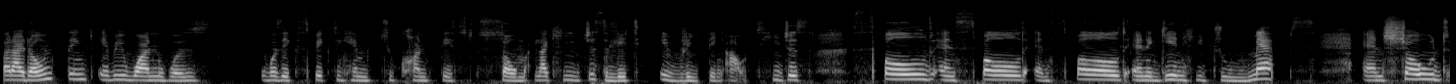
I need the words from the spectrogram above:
but i don't think everyone was was expecting him to confess so much like he just let everything out he just spilled and spilled and spilled and again he drew maps and showed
